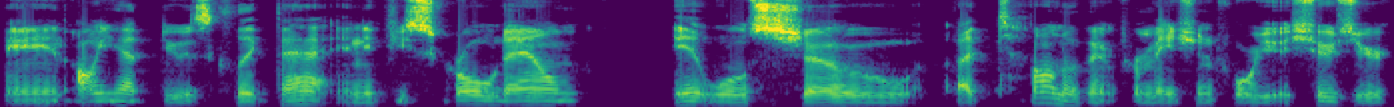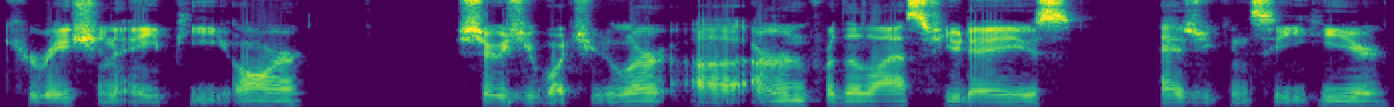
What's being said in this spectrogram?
And all you have to do is click that. And if you scroll down, it will show a ton of information for you. It shows your curation APR, shows you what you learn, uh, earned for the last few days, as you can see here,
